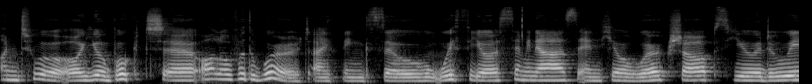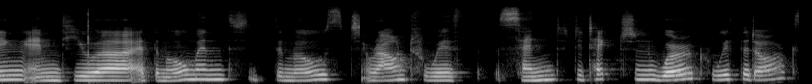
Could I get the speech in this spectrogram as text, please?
on tour or you're booked uh, all over the world, I think. So, with your seminars and your workshops you're doing, and you are at the moment the most around with scent detection work with the dogs.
